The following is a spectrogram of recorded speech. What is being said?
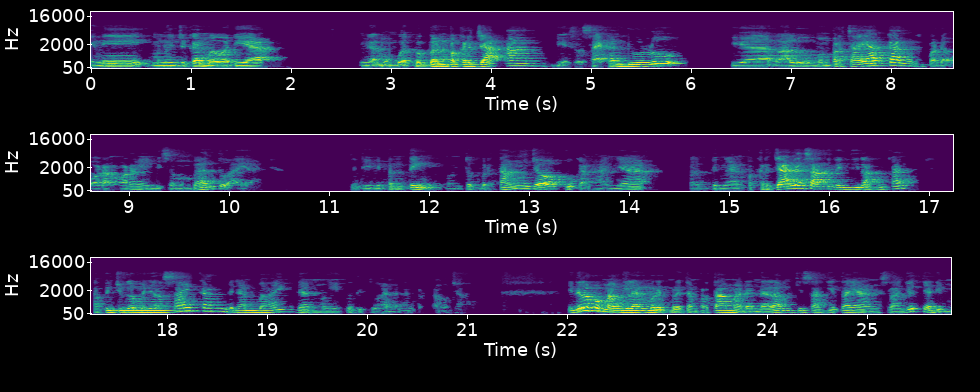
ini menunjukkan bahwa dia nggak membuat beban pekerjaan, dia selesaikan dulu, dia lalu mempercayakan kepada orang-orang yang bisa membantu ayahnya. Jadi ini penting untuk bertanggung jawab bukan hanya dengan pekerjaan yang saat ini dilakukan, tapi juga menyelesaikan dengan baik dan mengikuti Tuhan dengan bertanggung jawab. Inilah pemanggilan murid-murid yang pertama dan dalam kisah kita yang selanjutnya di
